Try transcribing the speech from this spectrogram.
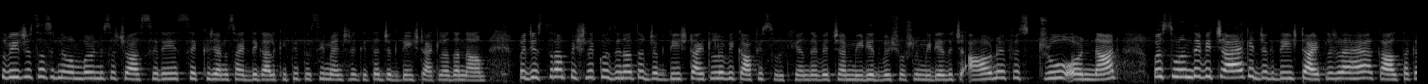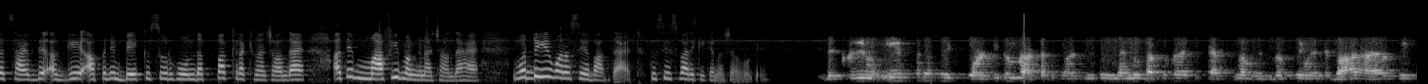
ਸੋ ਵੀਰ ਜਿਸ ਤਰ੍ਹਾਂ ਅਸੀਂ ਨਵੰਬਰ 1984 ਦੇ ਸਿੱਖ ਜੈਨੋਸਾਈਡ ਦੀ ਗੱਲ ਕੀਤੀ, ਤੁਸੀਂ ਮੈਂਸ਼ਨ ਕੀਤਾ ਜਗਦੀਸ਼ ਟਾਈਟਲਰ ਦਾ ਨਾਮ। ਪਰ ਜਿਸ ਤਰ੍ਹਾਂ ਪਿਛਲੇ ਕੁਝ ਦਿਨਾਂ ਤੋਂ ਜਗਦੀਸ਼ ਟਾਈਟਲਰ ਵੀ ਕਾਫੀ ਸੁਰਖੀਆਂ ਦੇ ਵਿੱਚ ਹੈ ਮੀਡੀਆ ਦੇ ਵਿੱਚ ਸੋਸ਼ਲ ਮੀਡੀਆ ਦੇ ਵਿੱਚ ਆ know if it's true or not ਪਰ ਸੁਣਨ ਦੇ ਵਿੱਚ ਆਇਆ ਕਿ ਜਗਦੀਸ਼ ਟਾਈਟਲਰ ਜਿਹੜਾ ਹੈ, ਅਕਾਲ ਤਖਤ ਸਾਹਿਬ ਦੇ ਅੱਗੇ ਆਪਣੇ ਬੇਕਸੂਰ ਹੋਣ ਦਾ ਪੱਖ ਰੱਖਣਾ ਚਾਹੁੰਦਾ ਹੈ ਅਤੇ ਮਾਫੀ ਮੰਗਣਾ ਚਾਹੁੰਦਾ ਹੈ। What do you want to say about that ਤੁਸੀਂ ਇਸ ਬਾਰੇ ਕੀ ਕਹਿਣਾ ਚਾਹੋਗੇ? ਦੇਖੋ ਜੀ ਇਸ ਤਰ੍ਹਾਂ ਦੇ ਇੱਕ ਪੋਲੀਟੀਕਲ ਨਾਟਕ ਬਾਜੀ ਤੇ ਮੈਨੂੰ ਲੱਗਦਾ ਹੈ ਕਿ ਕੈਪਟਨ ਅਮਰਿੰਦਰ ਸਿੰਘ ਇੱਥੇ ਬਾਹਰ ਆਇਆ ਸੀ।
